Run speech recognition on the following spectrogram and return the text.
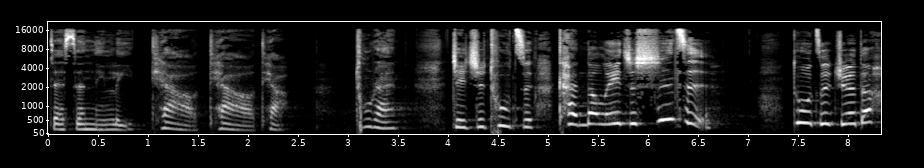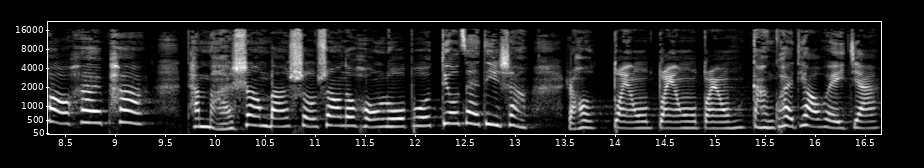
在森林里跳跳跳。突然，这只兔子看到了一只狮子，兔子觉得好害怕，它马上把手上的红萝卜丢在地上，然后端哟端哟端哟，赶快跳回家。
